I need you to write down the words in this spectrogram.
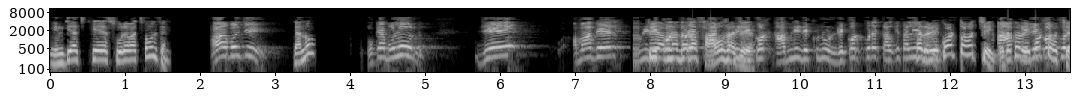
ইমতিয়াজকে সুরে বাচ্চা বলছেন? হ্যাঁ বলছি। কেন? ওকে বলুন যে আমাদের আপনি আপনার দাদা সাহস আছে। আপনি দেখুন রেকর্ড করে কালকে চালিয়ে দেবেন। রেকর্ড তো হচ্ছে এটা তো রেকর্ড তো হচ্ছে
